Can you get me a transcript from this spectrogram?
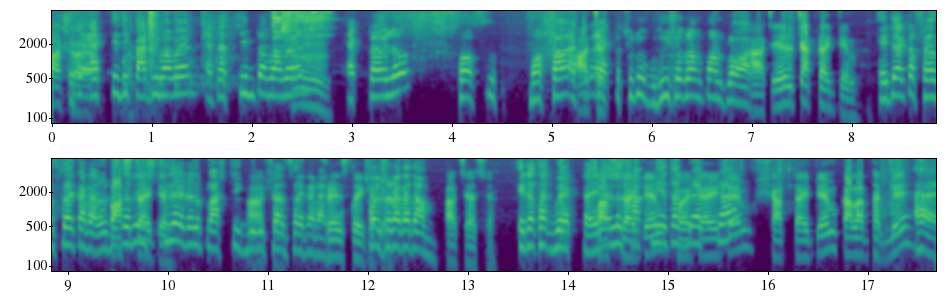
পাঁচশো। এটা এক কেজি পাবেন চিমটা পাবেন একটা হলো সস মশলা একটা- আচ্ছা। ছোট দুইশো গ্রাম কর্নফ্লাওয়ার আচ্ছা এর চারটা আইটেম এটা একটা ফ্রেঞ্চ ফ্রাই কাটার ওটা পাঁচটা হলো item। স্টিলের এটা হলো প্লাস্টিক বডি আচ্ছা, French fry cutter French fry ছয়শো টাকা দাম। আচ্ছা আচ্ছা। এটা থাকবে একটা। এটা হলো পাঁচটা আইটেম থাকবে একটা। আইটেম সাতটা আইটেম কালার থাকবে। হ্যাঁ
